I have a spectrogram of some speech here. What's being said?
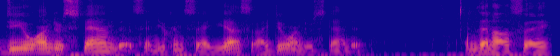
Do you understand this? And you can say, Yes, I do understand it. And then I'll say,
